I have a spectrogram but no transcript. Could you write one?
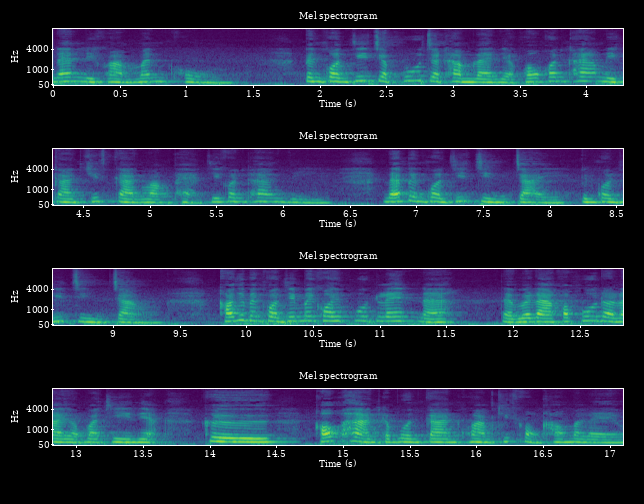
แน่นมีความมั่นคง เป็นคนที่จะพูดจะทำอะไรเนี่ยเขาค่อนข้างมีการคิดการวางแผนที่ค่อนข้างดี และเป็นคนที่จริงใจ เป็นคนที่จริงจังเขาจะเป็นคนที่ไม่ค่อยพูดเล่นนะ แต่เวลาเขาพูดอะไรออกมาทีเนี่ยคือเขาผ่านกระบวนการความคิดของเขามาแล้ว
